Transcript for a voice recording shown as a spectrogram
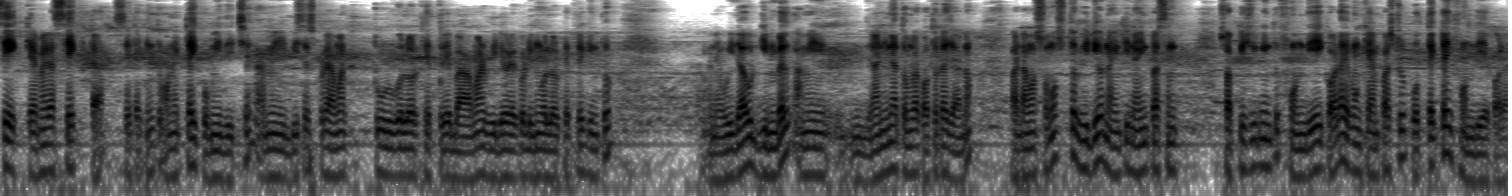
সেক ক্যামেরা সেকটা সেটা কিন্তু অনেকটাই কমিয়ে দিচ্ছে। আমি বিশেষ করে আমার ট্যুরগুলোর ক্ষেত্রে বা আমার ভিডিও রেকর্ডিংগুলোর ক্ষেত্রে কিন্তু মানে উইদাউট গিম্বেল আমি জানি না তোমরা কতটা জানো বাট আমার সমস্ত ভিডিও নাইনটি নাইন পার্সেন্ট সব কিছুই কিন্তু ফোন দিয়েই করা এবং ক্যাম্পাস ট্যুর প্রত্যেকটাই ফোন দিয়ে করা।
